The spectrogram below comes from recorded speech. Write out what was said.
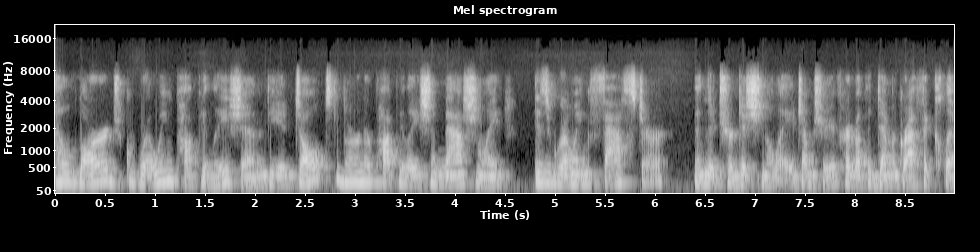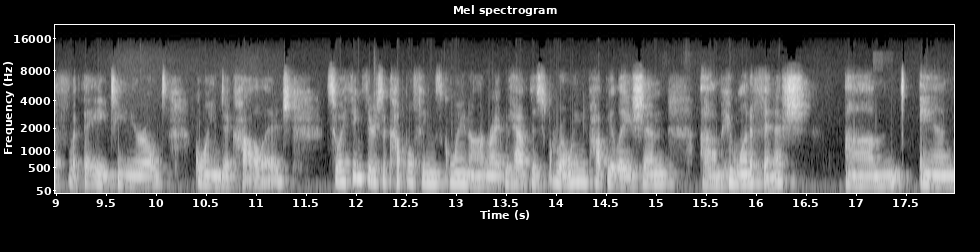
a large growing population. The adult learner population nationally is growing faster than the traditional age. I'm sure you've heard about the demographic cliff with the 18 year olds going to college. So I think there's a couple things going on, right? We have this growing population um, who want to finish. Um, and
